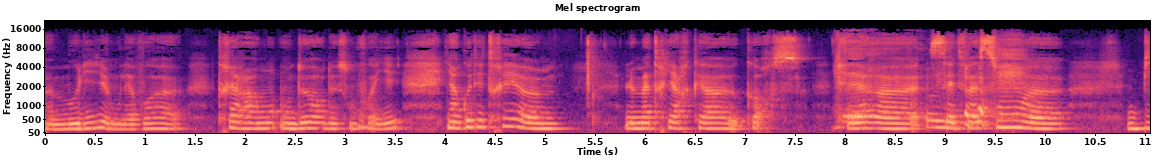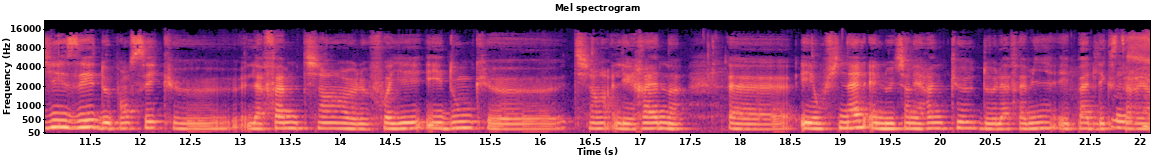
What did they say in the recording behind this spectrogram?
Euh, Molly, on la voit euh, très rarement en dehors de son foyer. Il y a un côté très. euh, le matriarcat corse. C'est-à-dire Oui. cette façon. biaisé de penser que la femme tient le foyer et donc euh, tient les rênes. Euh, et au final, elle ne tient les rênes que de la famille et pas de l'extérieur.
